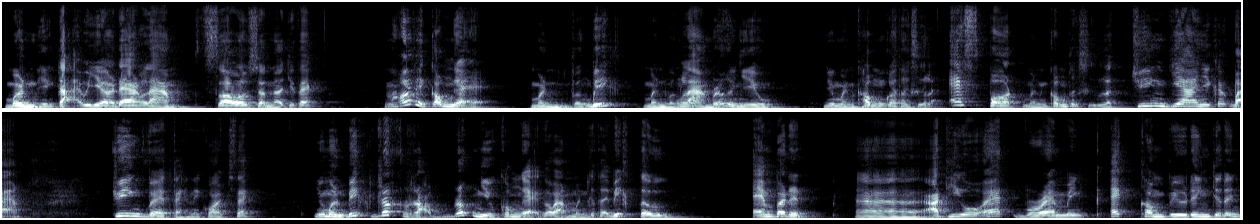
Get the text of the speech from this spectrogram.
Mình hiện tại bây giờ đang làm solution architect. Nói về công nghệ mình vẫn biết mình vẫn làm rất là nhiều nhưng mình không có thực sự là expert mình không thực sự là chuyên gia như các bạn chuyên về technical architect. Nhưng mình biết rất rộng rất nhiều công nghệ các bạn. Mình có thể biết từ embedded à, uh, RTOS, programming, edge computing cho đến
